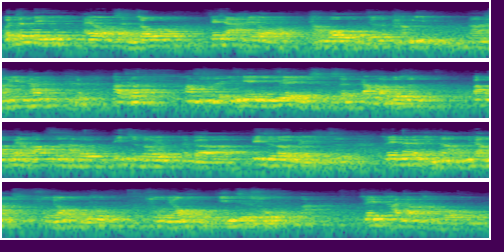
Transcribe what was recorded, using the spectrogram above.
文征明还有沈周，接下来还有唐伯虎，就是唐寅。啊，唐寅他他好像他是不是一年一月一时生？刚好就是八我们讲八字，他都地支都有那个地支都有个寅字，所以那个寅呢，我们讲属牛虎兔，属牛虎，寅是属虎嘛，所以他叫唐伯虎。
